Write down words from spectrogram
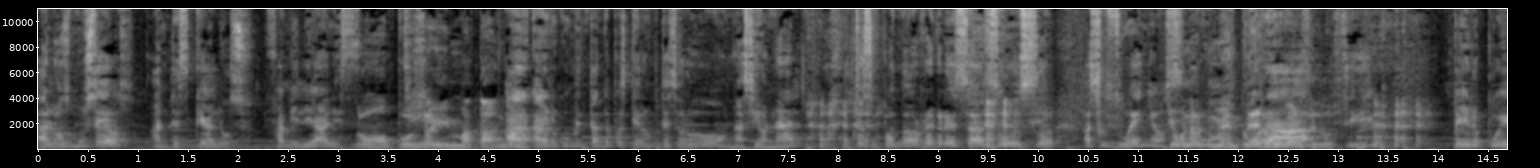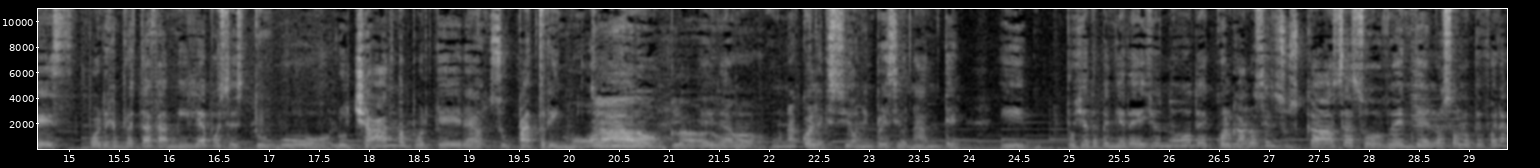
a los museos antes que a los familiares. No, pues Sí. ahí matanga. A- argumentando pues que era un tesoro nacional. Entonces pues no regresa a sus, a sus dueños. Qué buen argumento para robárselos. Sí. Pero pues, por ejemplo, esta familia pues estuvo luchando porque era su patrimonio. Claro, claro. Era una colección impresionante. Y pues ya dependía de ellos, ¿no? De colgarlos en sus casas o venderlos o lo que fuera.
